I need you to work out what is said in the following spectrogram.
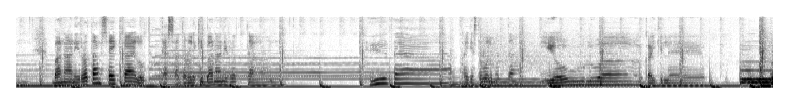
Banaanirotan seikkailut. Tässä on todellakin banaanirotta. Hyvää kaikesta huolimatta joulua kaikille. you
